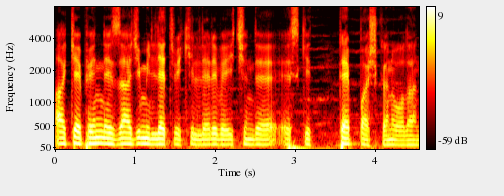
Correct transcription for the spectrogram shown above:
AKP'nin eczacı milletvekilleri ve içinde eski TEP başkanı olan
